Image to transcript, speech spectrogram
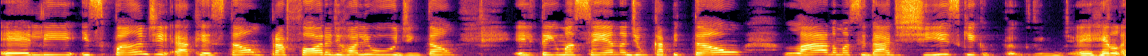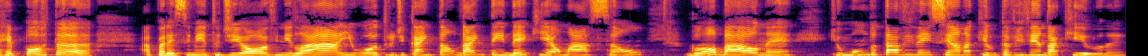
ele expande a questão para fora de Hollywood. Então, ele tem uma cena de um capitão lá numa cidade X que é, reporta aparecimento de OVNI lá e o outro de cá, então dá a entender que é uma ação global, né? Que o mundo está vivenciando aquilo, está vivendo aquilo, né?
